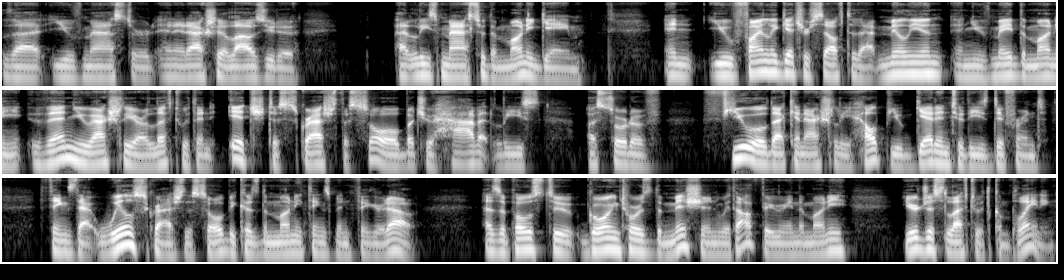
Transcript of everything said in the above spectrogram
that you've mastered and it actually allows you to at least master the money game and you finally get yourself to that million and you've made the money, then you actually are left with an itch to scratch the soul, but you have at least a sort of fuel that can actually help you get into these different things that will scratch the soul because the money thing's been figured out. As opposed to going towards the mission without figuring the money, you're just left with complaining.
